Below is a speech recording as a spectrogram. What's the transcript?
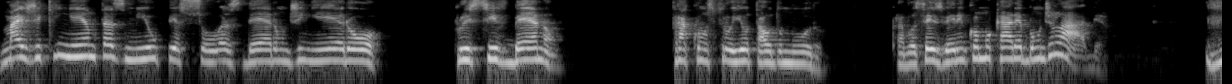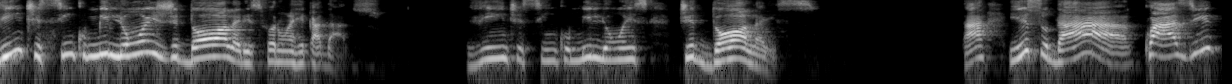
Mais de 500 mil pessoas deram dinheiro para o Steve Bannon para construir o tal do muro. Para vocês verem como o cara é bom de lábia. 25 milhões de dólares foram arrecadados. 25 milhões de dólares. Tá? Isso dá quase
